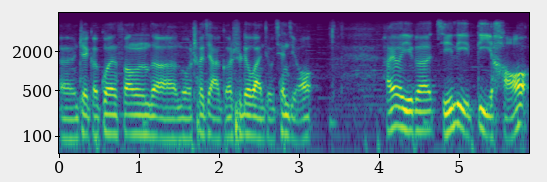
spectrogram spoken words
嗯，这个官方的裸车价格是六万九千九。还有一个吉利帝豪，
